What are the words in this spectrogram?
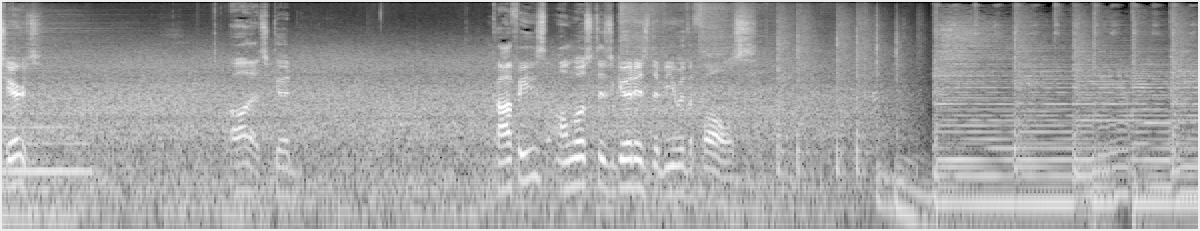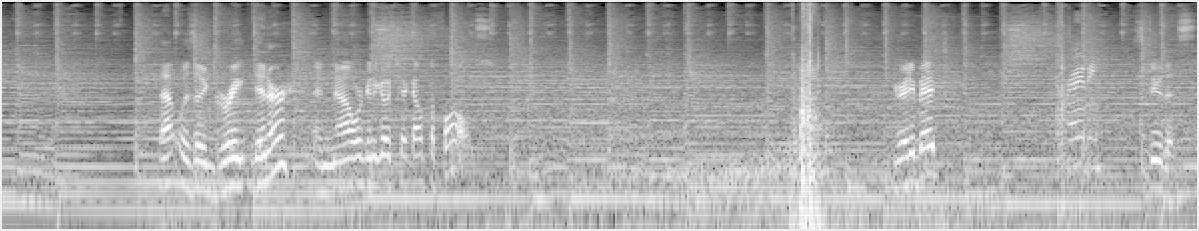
Cheers. Oh, that's good. Coffee's almost as good as the view of the falls. That was a great dinner, and now we're gonna go check out the falls. You ready, babe? Ready. Let's do this.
